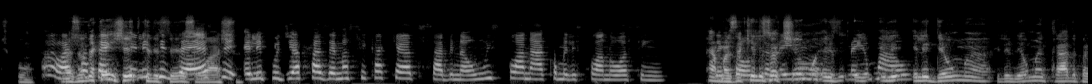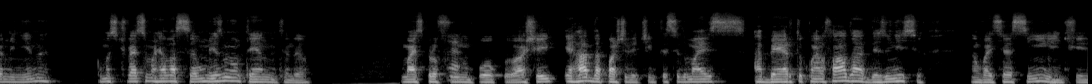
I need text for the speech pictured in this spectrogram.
Tipo, ah, mas não daquele jeito que ele, que ele fizesse, fez, eu acho. Ele podia fazer, mas ficar quieto, sabe? Não explanar como ele explanou assim. É, mas é que eles já tinham. Ele, ele, ele, ele, deu uma, ele deu uma entrada pra menina como se tivesse uma relação, mesmo não tendo, entendeu? Mais profundo é. um pouco. Eu achei errado da parte dele, tinha que ter sido mais aberto com ela, falado ah, desde o início. Não vai ser assim, a gente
